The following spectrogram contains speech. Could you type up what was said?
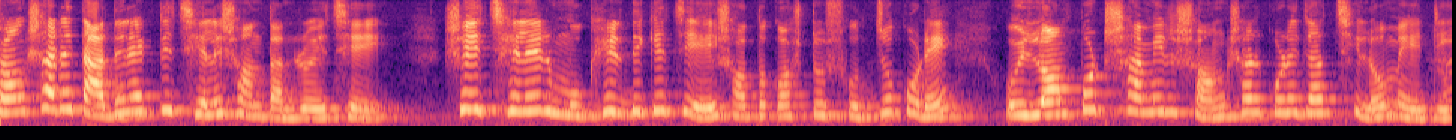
সংসারে তাদের একটি ছেলে সন্তান রয়েছে। সেই ছেলের মুখের দিকে চেয়ে শত কষ্ট সহ্য করে ওই লম্পট স্বামীর সংসার করে যাচ্ছিল মেয়েটি।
